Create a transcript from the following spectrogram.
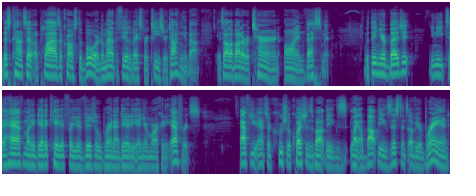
This concept applies across the board, no matter the field of expertise you're talking about. It's all about a return on investment. Within your budget, you need to have money dedicated for your visual brand identity and your marketing efforts. After you answer crucial questions about the ex- like about the existence of your brand,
